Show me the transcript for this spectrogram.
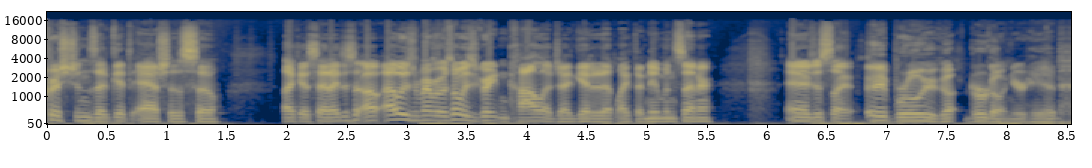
Christians that get ashes. So, like I said, I just I, I always remember it was always great in college. I'd get it at like the Newman Center, and it's just like, hey, bro, you got dirt on your head.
